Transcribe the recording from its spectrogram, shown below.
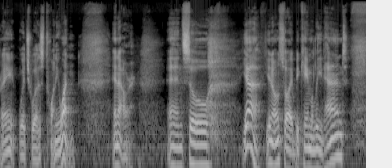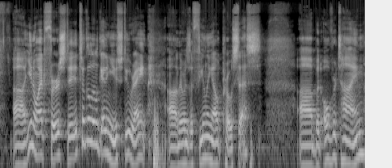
right? Which was 21 an hour. And so, yeah, you know, so I became a lead hand. Uh, you know, at first it took a little getting used to, right? Uh, there was a feeling out process. Uh, but over time,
